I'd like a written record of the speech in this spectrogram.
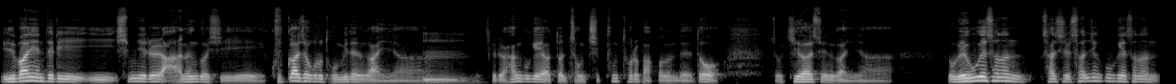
일반인들이 이 심리를 아는 것이 국가적으로 도움이 되는 거 아니냐. 음. 그리고 한국의 어떤 정치 풍토를 바꾸는데도 좀 기여할 수 있는 거 아니냐. 그 외국에서는 사실 선진국에서는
